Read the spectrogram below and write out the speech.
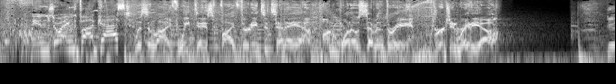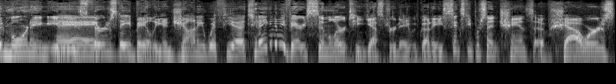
Enjoying the podcast? Listen live weekdays 5:30 to 10 a.m. on 1073 Virgin Radio. Good morning. It is Hey. Thursday. Bailey and Johnny with you. Today going to be very similar to yesterday. We've got a 60% chance of showers.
